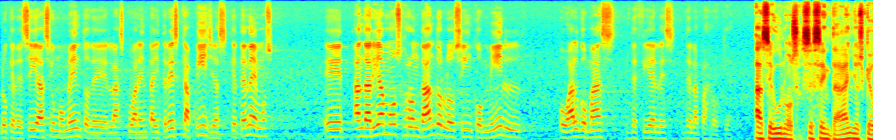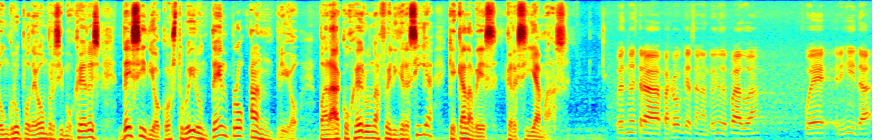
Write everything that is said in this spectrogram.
lo que decía hace un momento de las 43 capillas que tenemos, eh, andaríamos rondando los 5 mil o algo más de fieles de la parroquia. Hace unos 60 años que un grupo de hombres y mujeres decidió construir un templo amplio para acoger una feligresía que cada vez crecía más. Pues nuestra parroquia San Antonio de Padua fue erigida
